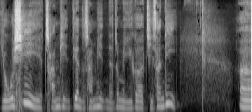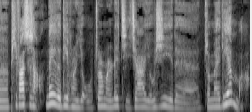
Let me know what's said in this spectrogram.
游戏产品、电子产品的这么一个集散地，呃，批发市场那个地方有专门的几家游戏的专卖店吧，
